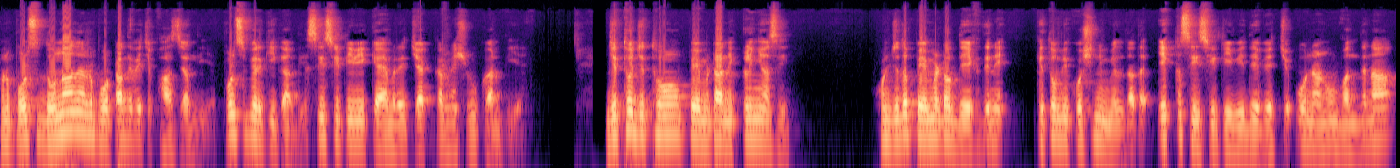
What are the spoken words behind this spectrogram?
ਹੁਣ ਪੁਲਿਸ ਦੋਨਾਂ ਦੇ ਰਿਪੋਰਟਾਂ ਦੇ ਵਿੱਚ ਫਸ ਜਾਂਦੀ ਹੈ। ਪੁਲਿਸ ਫਿਰ ਕੀ ਕਰਦੀ ਹੈ? ਸੀਸੀਟੀਵੀ ਕੈਮਰੇ ਚੈੱਕ ਕਰਨੇ ਸ਼ੁਰੂ ਕਰਦੀ ਹੈ। ਜਿੱਥੋਂ ਜਿੱਥੋਂ ਪੇਮੈਂਟਾਂ ਨਿਕਲੀਆਂ ਸੀ, ਹੁਣ ਜਦੋਂ ਪੇਮੈਂਟ ਉਹ ਦੇਖਦੇ ਨੇ, ਕਿਤੋਂ ਵੀ ਕੁਝ ਨਹੀਂ ਮਿਲਦਾ, ਤਾਂ ਇੱਕ ਸੀਸੀਟੀਵੀ ਦੇ ਵਿੱਚ ਉਹਨਾਂ ਨੂੰ ਵੰਦਨਾ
